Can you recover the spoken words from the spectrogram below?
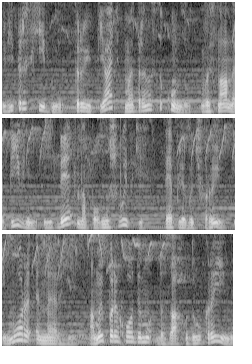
Вітер східний 3-5 метри на секунду. Весна на півдні йде на повну швидкість, теплі вечори і море енергії. А ми переходимо до заходу України,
